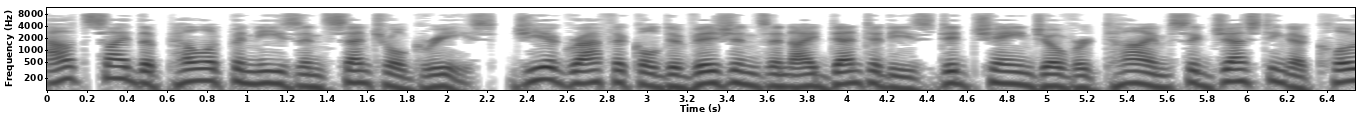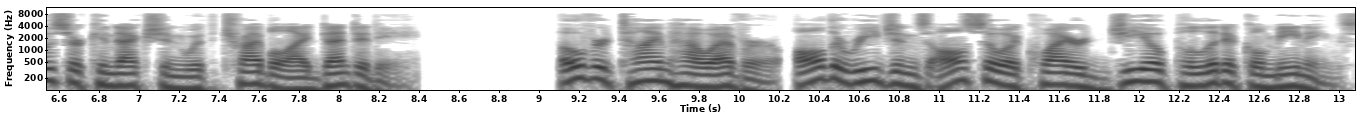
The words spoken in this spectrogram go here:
Outside the Peloponnese and central Greece, geographical divisions and identities did change over time suggesting a closer connection with tribal identity. Over time however, all the regions also acquired geopolitical meanings,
